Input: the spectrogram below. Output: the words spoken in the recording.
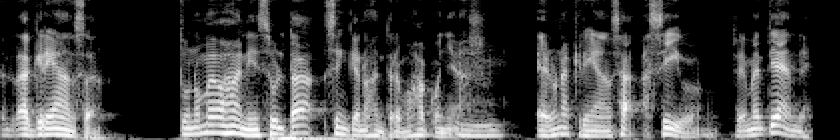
la crianza. Tú no me vas a venir a insultar sin que nos entremos a coñazo. Mm. Era una crianza así. ¿Sí me entiendes?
